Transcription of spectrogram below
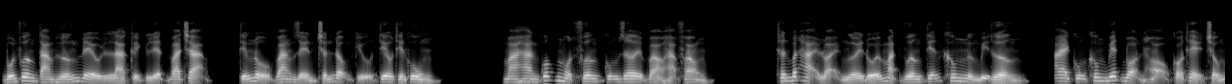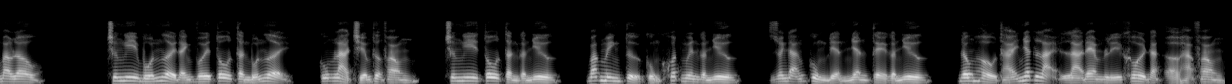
bốn phương tám hướng đều là kịch liệt va chạm, tiếng nổ vang rền chấn động cửu tiêu thiên cung. Mà Hàn Quốc một phương cũng rơi vào hạ phong. Thân bất hại loại người đối mặt Vương Tiễn không ngừng bị thương, ai cũng không biết bọn họ có thể chống bao lâu. Trương Nghi bốn người đánh với Tô Tần bốn người, cũng là chiếm thượng phong, Trương Nghi Tô Tần gần như, Bắc Minh Tử cùng Khuất Nguyên gần như, Doanh Đãng cùng Điển Nhân Tề gần như, Đông Hầu Thái nhất lại là đem Lý Khôi đặt ở hạ phong.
